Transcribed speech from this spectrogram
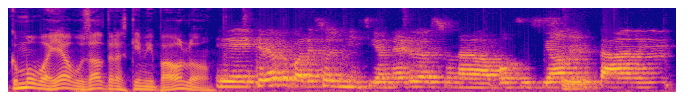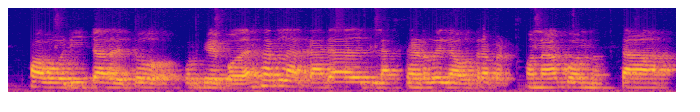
com ho veieu vosaltres, Quim i Paolo. Eh, creo que por eso el misionero es una posición Sí. tan favorita de todos, porque podés ver la cara de placer de la otra persona cuando está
